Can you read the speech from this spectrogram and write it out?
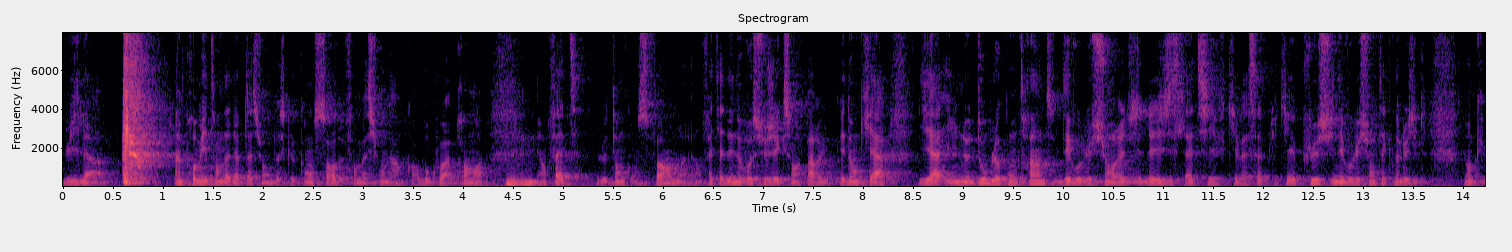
lui, il a un premier temps d'adaptation, parce que quand on sort de formation, on a encore beaucoup à apprendre. Mm-hmm. Et en fait, le temps qu'on se forme, en fait, il y a des nouveaux sujets qui sont apparus. Et donc, il y a, il y a une double contrainte d'évolution législative qui va s'appliquer, plus une évolution technologique. Donc,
